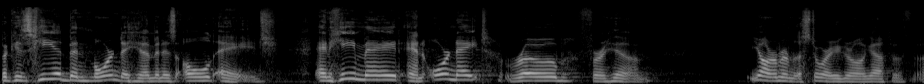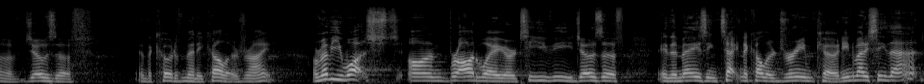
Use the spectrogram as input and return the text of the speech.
because he had been born to him in his old age. And he made an ornate robe for him. You all remember the story growing up of, of Joseph and the coat of many colors, right? Or maybe you watched on Broadway or TV Joseph in the amazing Technicolor Dream Dreamcoat. Anybody see that?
